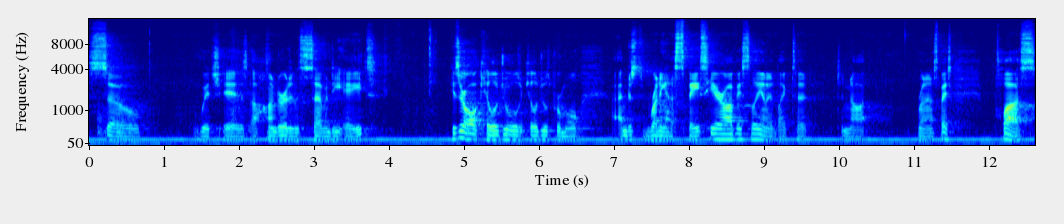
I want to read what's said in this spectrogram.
so which is 178 these are all kilojoules or kilojoules per mole. I'm just running out of space here, obviously, and I'd like to, to not run out of space. Plus,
